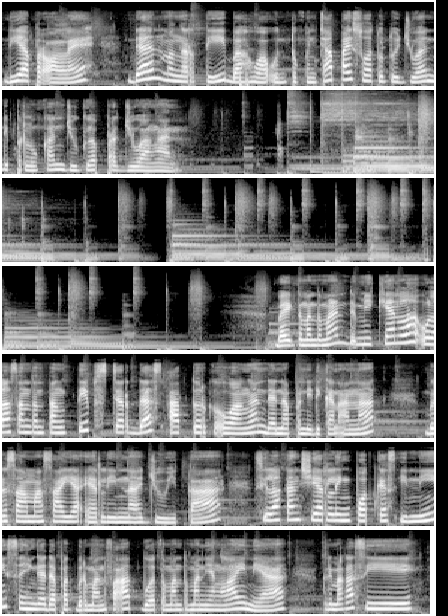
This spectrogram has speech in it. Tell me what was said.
dia peroleh dan mengerti bahwa untuk mencapai suatu tujuan diperlukan juga perjuangan. Baik teman-teman, demikianlah ulasan tentang tips cerdas atur keuangan dana pendidikan anak bersama saya Erlina Juwita. Silahkan share link podcast ini sehingga dapat bermanfaat buat teman-teman yang lain ya. Terima kasih.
